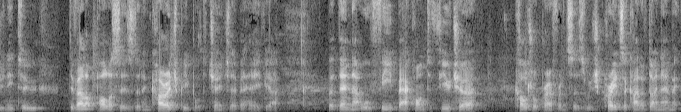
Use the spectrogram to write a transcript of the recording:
You need to develop policies that encourage people to change their behavior, but then that will feed back onto future cultural preferences, which creates a kind of dynamic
